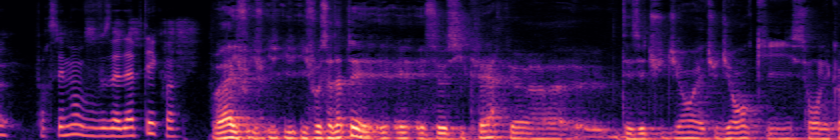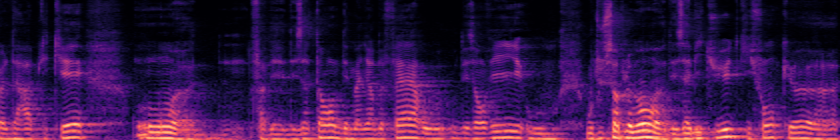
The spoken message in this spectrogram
oui, forcément, vous vous adaptez, quoi. Ouais, il faut, il, faut s'adapter. Et, c'est aussi clair que euh, des étudiants et étudiantes qui sont en école d'art appliqué ont euh, enfin des, attentes, des manières de faire ou, des envies ou, ou, tout simplement euh, des habitudes qui font que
